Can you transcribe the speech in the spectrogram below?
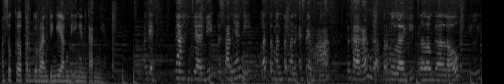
masuk ke perguruan tinggi yang diinginkannya. Oke, nah jadi pesannya nih buat teman-teman SMA sekarang nggak perlu lagi galau-galau pilih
